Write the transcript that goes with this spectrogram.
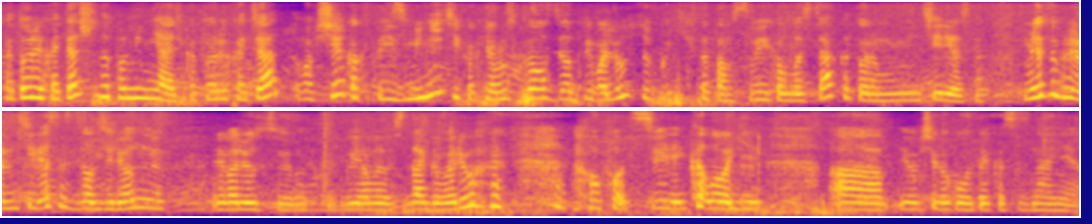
которые хотят что-то поменять, которые хотят вообще как-то изменить и, как я уже сказала, сделать революцию в каких-то там своих областях, которые им интересны. Мне, например, интересно сделать зеленую революцию, вот, как бы я всегда говорю, вот, в сфере экологии а, и вообще какого-то экосознания.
